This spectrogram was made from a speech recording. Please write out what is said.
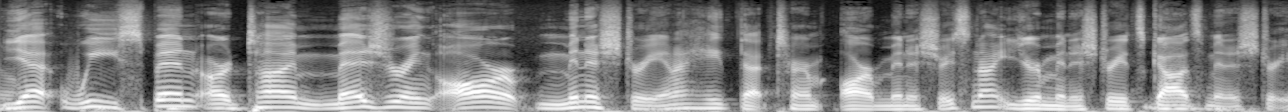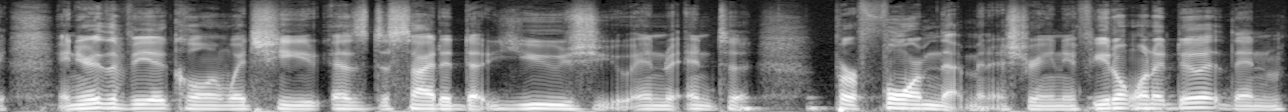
Yet we spend our time measuring our ministry. And I hate that term, our ministry. It's not your ministry, it's God's ministry. And you're the vehicle in which He has decided to use you and, and to perform that ministry. And if you don't want to do it, then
